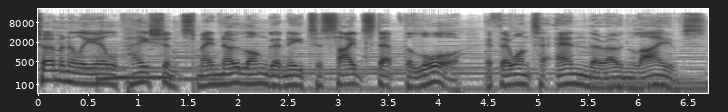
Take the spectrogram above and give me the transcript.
Terminally ill patients may no longer need to sidestep the law if they want to end their own lives.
